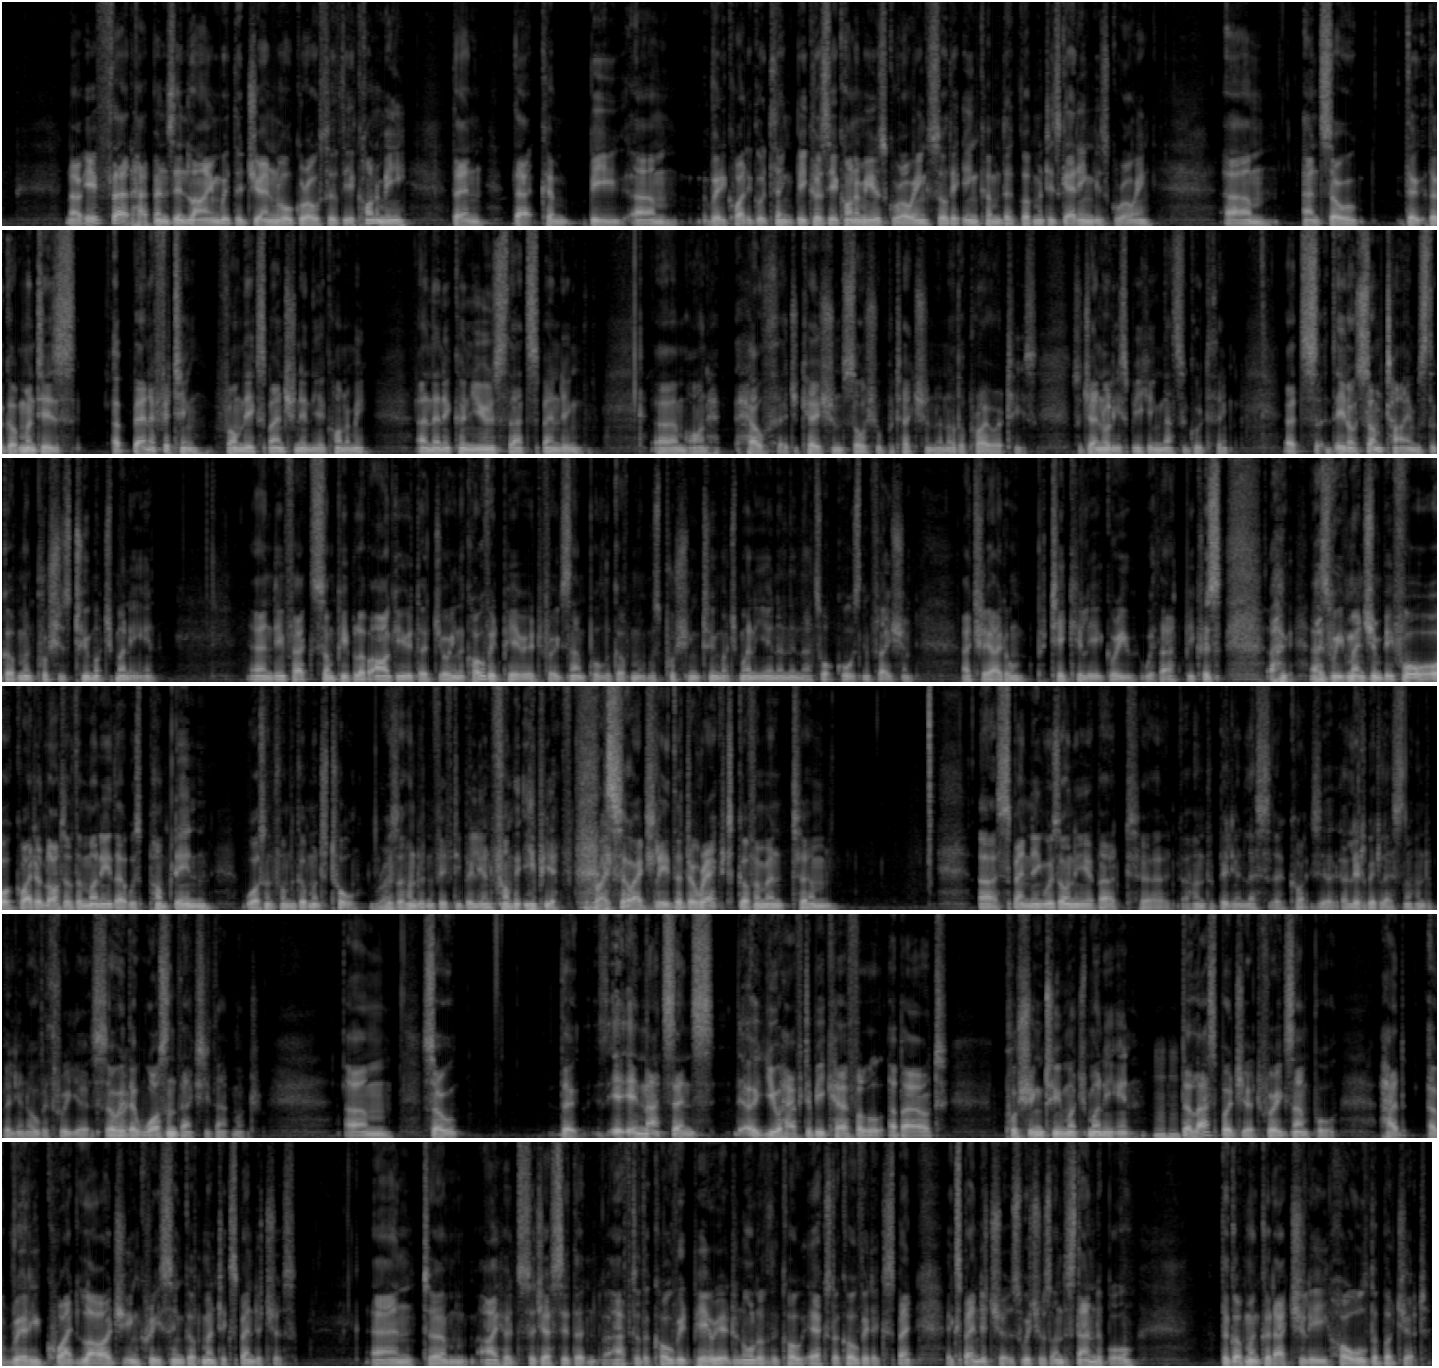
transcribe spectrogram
Now, if that happens in line with the general growth of the economy, then that can be um, really quite a good thing because the economy is growing, so the income the government is getting is growing. Um, and so the, the government is uh, benefiting from the expansion in the economy, and then it can use that spending um, on health, education, social protection, and other priorities. So, generally speaking, that's a good thing. It's, you know, sometimes the government pushes too much money in. And in fact, some people have argued that during the COVID period, for example, the government was pushing too much money in, and then that's what caused inflation. Actually, I don't particularly agree with that because, as we've mentioned before, quite a lot of the money that was pumped in wasn't from the government at all. It was 150 billion from the EPF. Right. So actually, the direct government um, uh, spending was only about uh, 100 billion, less, uh, quite a little bit less than 100 billion over three years. So Right. there wasn't actually that much. Um, so, the, in that sense, uh, you have to be careful about pushing too much money in. The last budget, for example, had a really quite large increase in government expenditures. And um, I had suggested that after the COVID period and all of the co- extra COVID expen- expenditures, which was understandable, the government could actually hold the budget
